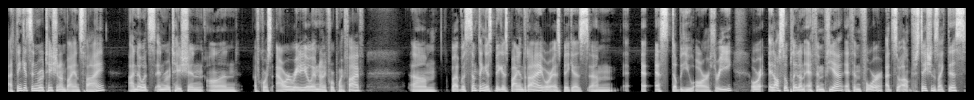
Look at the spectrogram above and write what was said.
I think it's in rotation on Bayern's Fi. I know it's in rotation on, of course, our radio M ninety four point five. Um, but with something as big as Bayern Drei or as big as um, SWR3, or it also played on FM4, FM4. So uh, stations like this,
